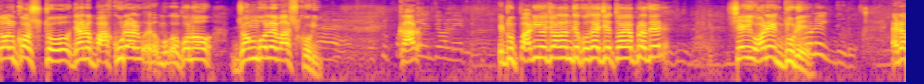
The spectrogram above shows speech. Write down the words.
জল কষ্ট যেন বাঁকুড়ার কোনো জঙ্গলে বাস করি। কার একটু পানীয় জল আনতে কোথায় যেতে হয় আপনাদের? সেই অনেক দূরে। একটা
